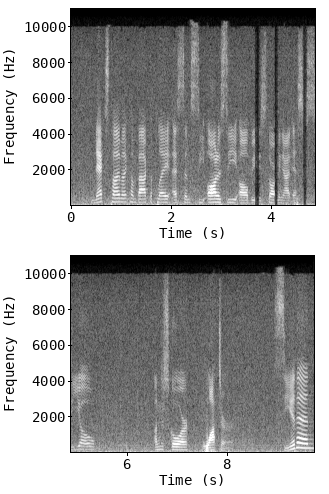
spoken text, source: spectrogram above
Next time I come back to play SMC Odyssey, I'll be starting at SCO underscore water. See you then.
